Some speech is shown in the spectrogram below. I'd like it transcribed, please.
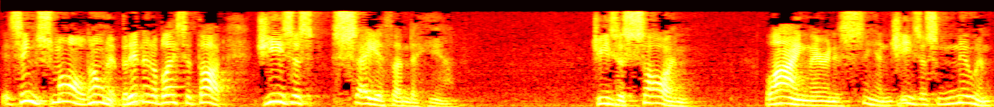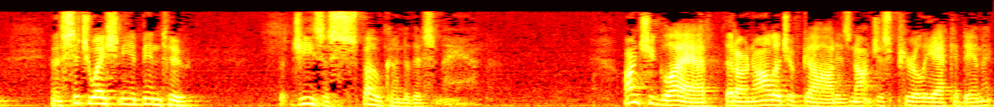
It seems small, don't it? But isn't it a blessed thought? Jesus saith unto him. Jesus saw him lying there in his sin. Jesus knew him and the situation he had been to. But Jesus spoke unto this man. Aren't you glad that our knowledge of God is not just purely academic,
